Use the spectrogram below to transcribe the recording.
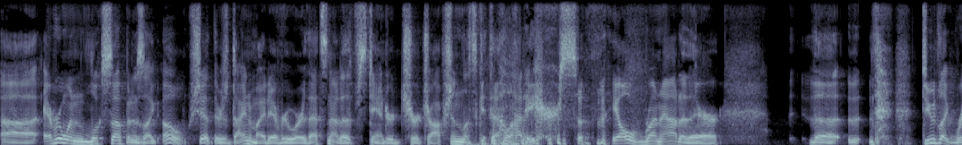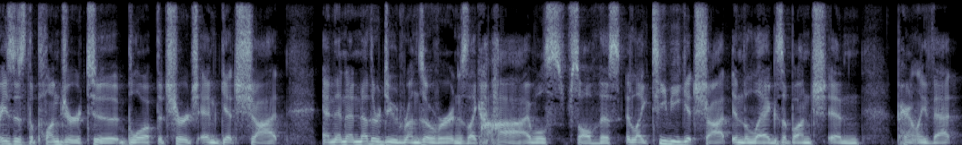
Uh, everyone looks up and is like, "Oh shit! There's dynamite everywhere. That's not a standard church option. Let's get the hell out of here." so they all run out of there the, the dude like raises the plunger to blow up the church and gets shot. And then another dude runs over and is like haha i will solve this. And like tv gets shot in the legs a bunch and apparently that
